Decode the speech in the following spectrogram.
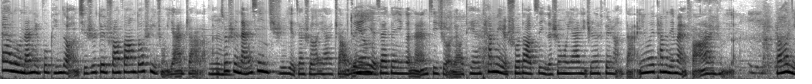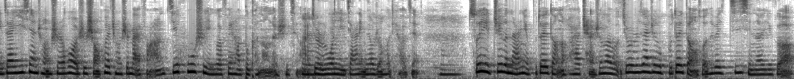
大陆男女不平等，其实对双方都是一种压榨了。嗯就是男性其实也在受到压榨。我那对呀天也在跟一个男记者聊天，他们也说到自己的生活压力真的非常大，因为他们得买房啊什么的。嗯然后你在一线城市或者是省会城市买房，几乎是一个非常不可能的事情啊。嗯就是如果你家里没有任何条件，嗯所以这个男女不对等的话，产生了就是在这个不对等和特别畸形的一个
